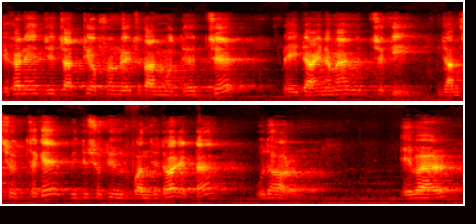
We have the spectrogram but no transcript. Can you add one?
এখানে যে চারটি অপশন রয়েছে, তার মধ্যে হচ্ছে এই ডাইনামাইট হচ্ছে কি? যান্ত্রিক শক্তি থেকে বিদ্যুৎ শক্তি রূপান্তরিত হওয়ার একটা উদাহরণ। এবার,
